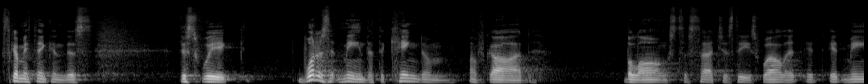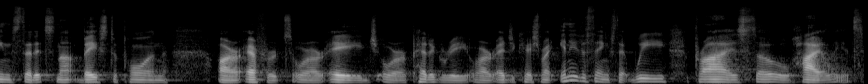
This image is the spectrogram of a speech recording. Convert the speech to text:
This got me thinking this, this week. What does it mean that the kingdom of God belongs to such as these? Well, it, it, it means that it's not based upon our efforts or our age or our pedigree or our education, right? Any of the things that we prize so highly. It's,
